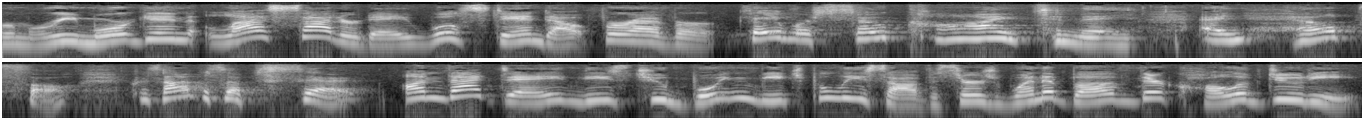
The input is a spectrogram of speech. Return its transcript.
For Marie Morgan, last Saturday will stand out forever. They were so kind to me and helpful because I was upset. On that day, these two Boynton Beach police officers went above their call of duty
